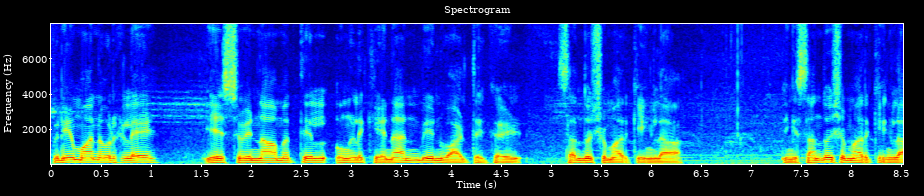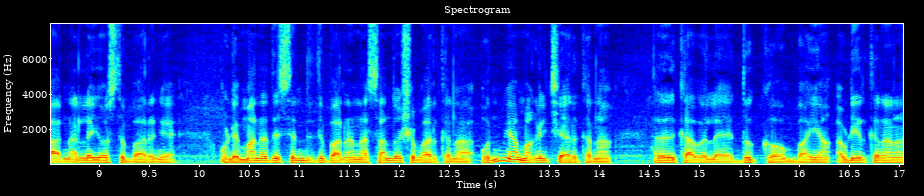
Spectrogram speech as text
பிரியமானவர்களே இயேசுவின் நாமத்தில் உங்களுக்கு என் அன்பின் வாழ்த்துக்கள். சந்தோஷமாக இருக்கீங்களா? நீங்கள் சந்தோஷமாக இருக்கீங்களா? நல்லா யோசித்து பாருங்கள் உங்களுடைய மனதை சிந்தித்து பாருங்கள் நான் சந்தோஷமாக இருக்கேனா? உண்மையாக மகிழ்ச்சியாக இருக்கேனா? அல்லது கவலை துக்கம் பயம் அப்படி இருக்கிறனா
